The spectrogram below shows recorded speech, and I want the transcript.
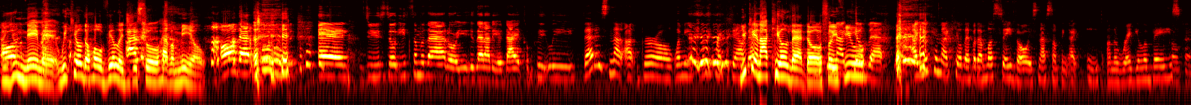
All you name it. We killed the whole village just to have a meal. all that food. and do you still eat some of that, or you, is that out of your diet completely? That is not, uh, girl, let me, let me break it down. You That- cannot kill that though. You so if cannot you kill that. I, you cannot kill that, but I must say though, it's not something I eat on a regular basis. Okay.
